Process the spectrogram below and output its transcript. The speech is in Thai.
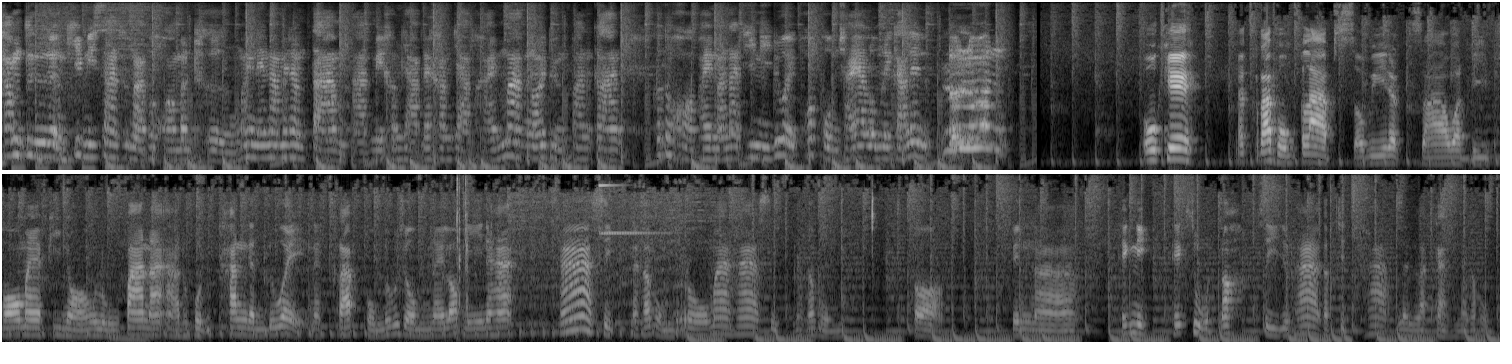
คำเตือนคลิปนี้สร้างขึ้นมาเพื่อความบันเทิง ไม่แนะนำให้ทำตาม อาจมีคำหยาบและคำหยาบคายมากน้อยถึงปานกลาง ก็ต้องขออภัยมาณที่นี้ด้วย เพราะผมใช้อารมณ์ในการเล่นล้วนๆ โอเค นะครับผมกราบสวีดัสวัสดีพ่อแม่พี่น้องลุงป้านาอาทุกคนท่านกันด้วยนะครับ ผมท่านผู้ชมในรอบนี้นะฮะ 50 นะครับผมโรมา50 นะครับผม ก็เป็นอ่า เทคนิคเทคสูตรเนาะ 4.5 กับ 7.5 เลยละกันนะครับผม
